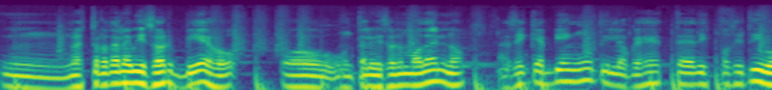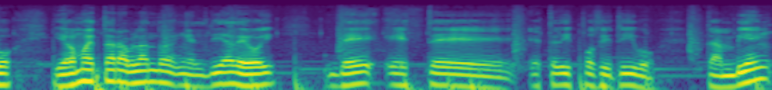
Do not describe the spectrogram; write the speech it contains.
mm, nuestro televisor viejo o un televisor moderno. Así que es bien útil lo que es este dispositivo y vamos a estar hablando en el día de hoy de este, este dispositivo. También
